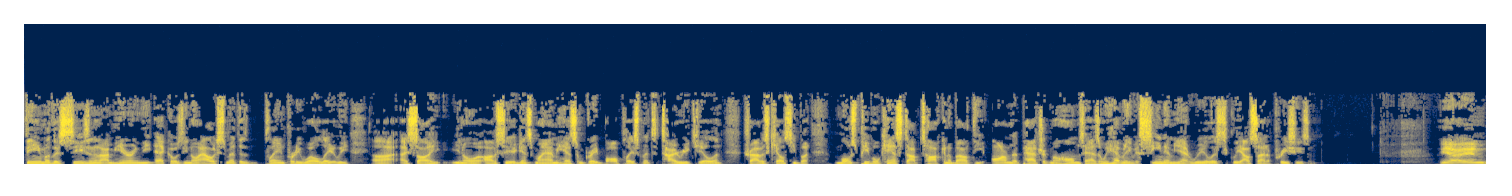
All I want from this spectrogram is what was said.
theme of the season that I'm hearing the echoes. You know, Alex Smith is playing pretty well lately. Uh, I saw, you know, obviously against Miami, he has some great ball placement to Tyreek Hill and Travis Kelce, but most people can't stop talking about the arm that Patrick Mahomes has, and we haven't even seen him yet realistically outside of preseason. Yeah, and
